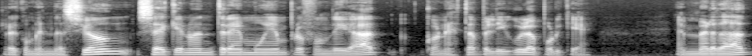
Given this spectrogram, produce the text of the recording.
recomendación. Sé que no entré muy en profundidad con esta película porque en verdad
